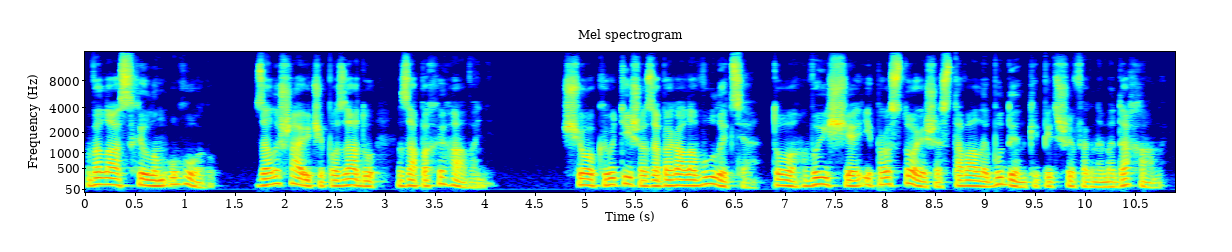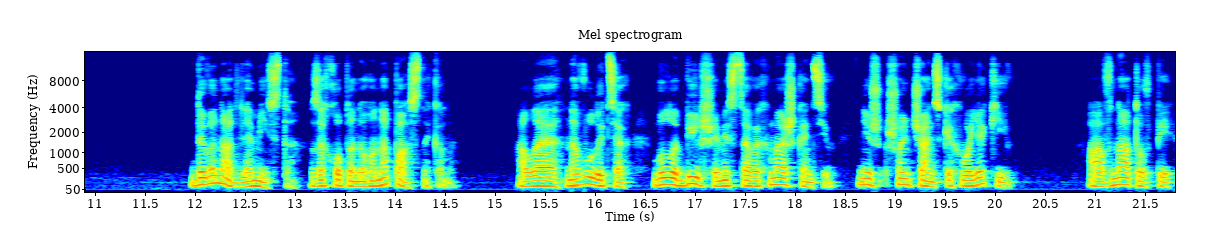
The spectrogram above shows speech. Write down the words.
вела схилом угору, залишаючи позаду запахи гавані. Що крутіше забирала вулиця, то вище і просторіше ставали будинки під шиферними дахами. Дивина для міста, захопленого напасниками. Але на вулицях було більше місцевих мешканців, ніж шончанських вояків, а в натовпі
